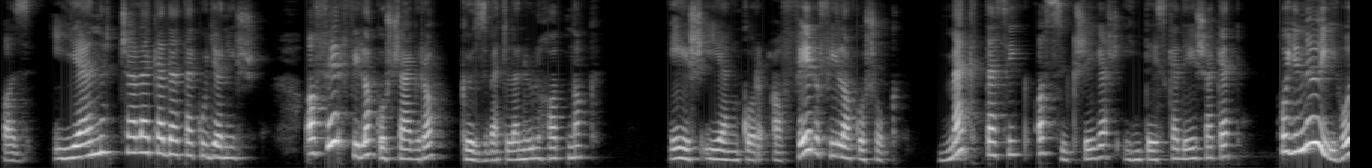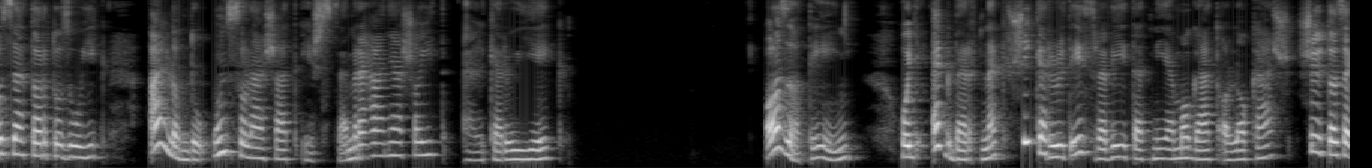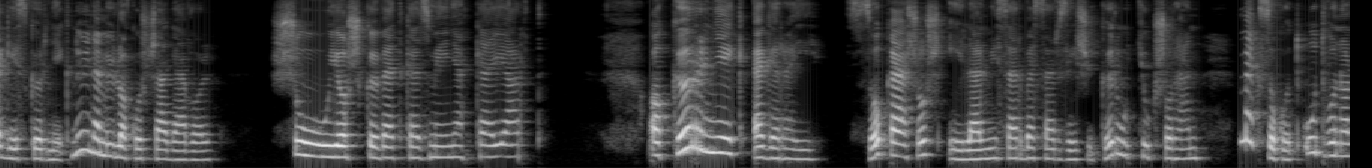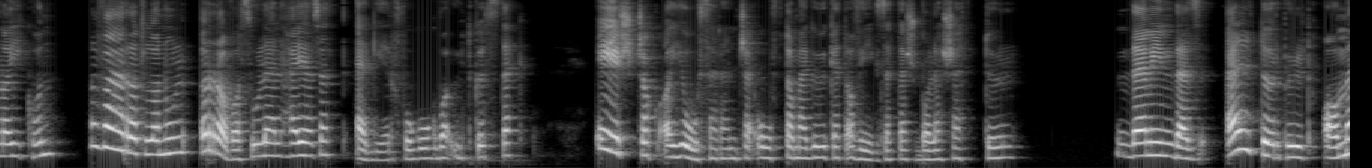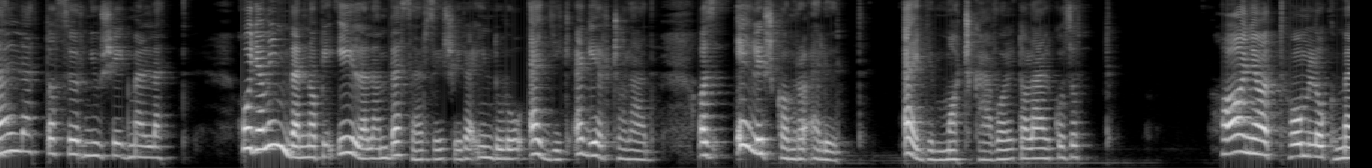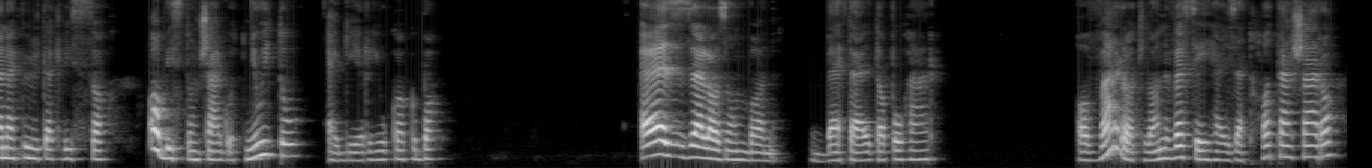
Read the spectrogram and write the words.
Az ilyen cselekedetek ugyanis a férfi lakosságra közvetlenül hatnak, és ilyenkor a férfi lakosok megteszik a szükséges intézkedéseket, hogy női hozzátartozóik állandó unszolását és szemrehányásait elkerüljék. Az a tény, hogy Egbertnek sikerült észrevétetnie magát a lakás, sőt az egész környék nőnemű lakosságával, súlyos következményekkel járt. A környék egerei szokásos élelmiszerbeszerzési körútjuk során megszokott útvonalaikon váratlanul ravaszul elhelyezett egérfogókba ütköztek, és csak a jó szerencse óvta meg őket a végzetes balesettől. De mindez eltörpült amellett a szörnyűség mellett, hogy a mindennapi élelem beszerzésére induló egyik egércsalád az éléskamra előtt egy macskával találkozott. Hanyat homlok menekültek vissza a biztonságot nyújtó egérjukakba. Ezzel azonban betelt a pohár. A váratlan veszélyhelyzet hatására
